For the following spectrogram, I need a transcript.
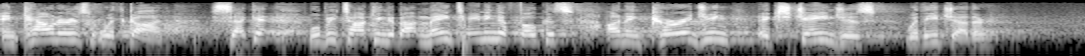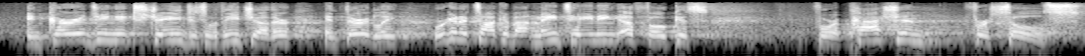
encounters with God. Second, we'll be talking about maintaining a focus on encouraging exchanges with each other. Encouraging exchanges with each other. And thirdly, we're going to talk about maintaining a focus for a passion for souls.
